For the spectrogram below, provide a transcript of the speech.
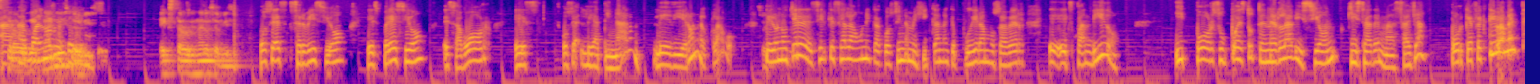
a, cuál nos referimos. Servicio. Extraordinario servicio. O sea, es servicio, es precio, es sabor, es, o sea, le atinaron, le dieron al clavo. Pero no quiere decir que sea la única cocina mexicana que pudiéramos haber eh, expandido. Y por supuesto tener la visión quizá de más allá, porque efectivamente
